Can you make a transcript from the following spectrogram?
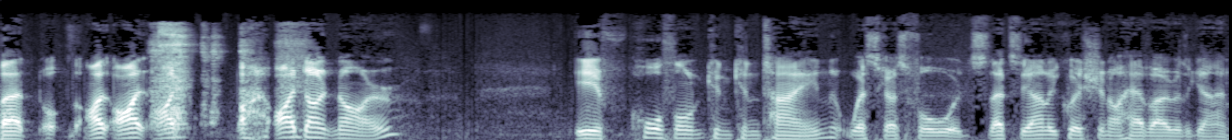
But I, I, I, I don't know if Hawthorn can contain West Coast forwards. That's the only question I have over the game.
